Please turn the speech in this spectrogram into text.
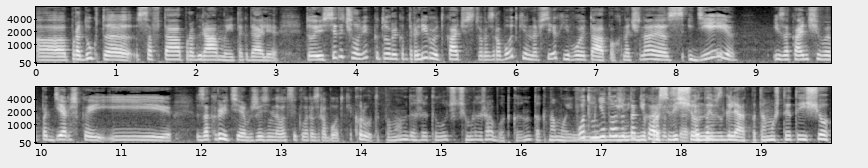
продукта, софта, программы и так далее. То есть это человек, который контролирует качество разработки на всех его этапах, начиная с идеи, и заканчивая поддержкой и закрытием жизненного цикла разработки. Круто, по-моему, даже это лучше, чем разработка. Ну так на мой вот не, мне тоже не, так непросвещенный это... взгляд, потому что это еще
